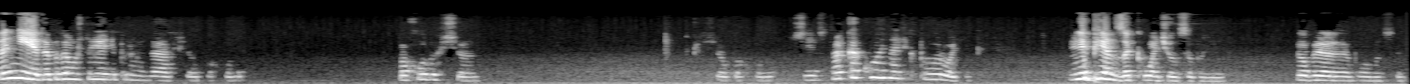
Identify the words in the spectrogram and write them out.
Да нет, это потому что я не прав. Да, все, походу. Походу все. Все, походу. Здесь. А какой нафиг поворотник? У меня бенз закончился, блин. Добрый полностью.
